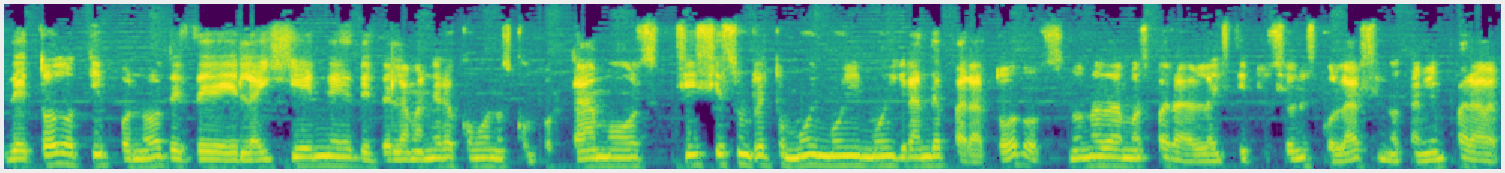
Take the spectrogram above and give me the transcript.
de todo tipo, ¿no? Desde la higiene, desde la manera como nos comportamos. Sí, sí es un reto muy, muy, muy grande para todos, no nada más para la institución escolar, sino también para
